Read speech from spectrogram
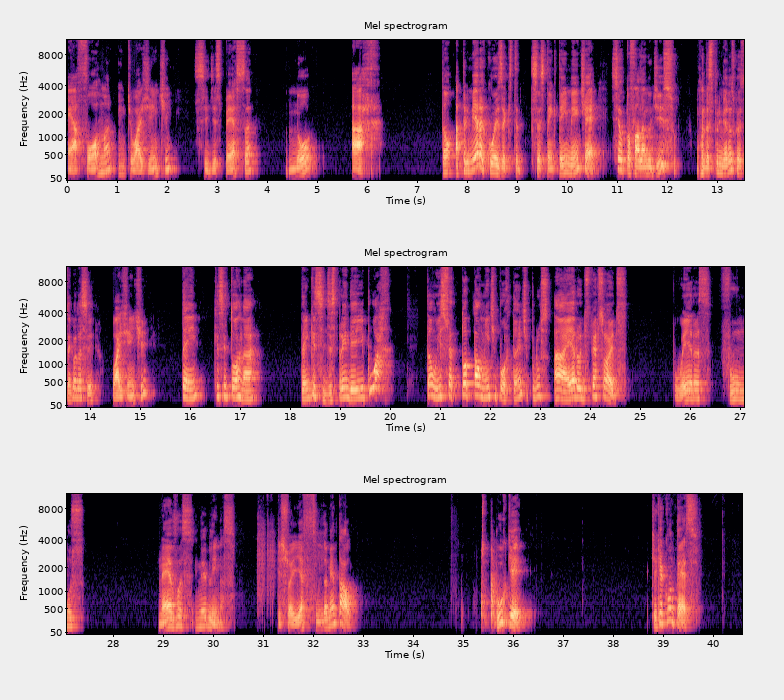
É a forma em que o agente se dispersa no ar. Então, a primeira coisa que vocês têm que ter em mente é: se eu estou falando disso, uma das primeiras coisas que tem que acontecer, o agente tem que se tornar, tem que se desprender e ir para o ar. Então, isso é totalmente importante para os aerodispersóides. Poeiras, fumos, névoas e neblinas. Isso aí é fundamental. Por quê? Que, que acontece?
